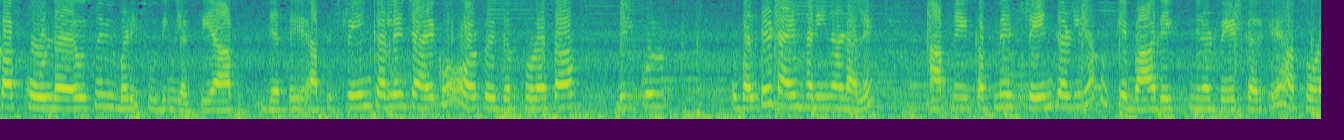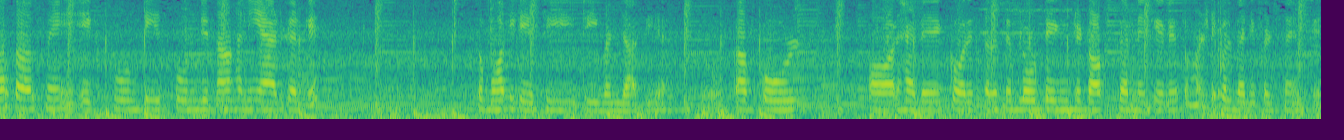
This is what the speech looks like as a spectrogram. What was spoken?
कफ uh, कोल्ड है उसमें भी बड़ी सूदिंग लगती है। आप जैसे आप स्ट्रेन कर लें चाय को और फिर जब थोड़ा सा बिल्कुल उबलते टाइम हनी ना डालें आपने कप में स्ट्रेन कर लिया, उसके बाद एक मिनट वेट करके आप थोड़ा सा उसमें एक स्पून टी स्पून जितना हनी ऐड करके तो बहुत ही टेस्टी टी बन जाती है। तो कफ कोल्ड और हेडेक और इस तरह से ब्लोटिंग डिटॉक्स करने के लिए तो मल्टीपल बेनिफिट्स हैं इसके।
